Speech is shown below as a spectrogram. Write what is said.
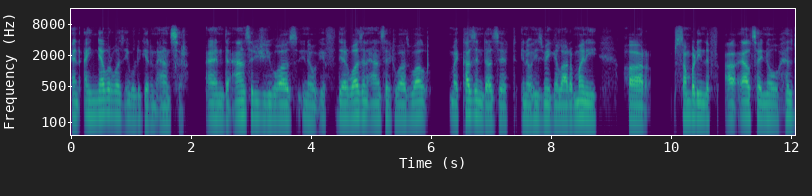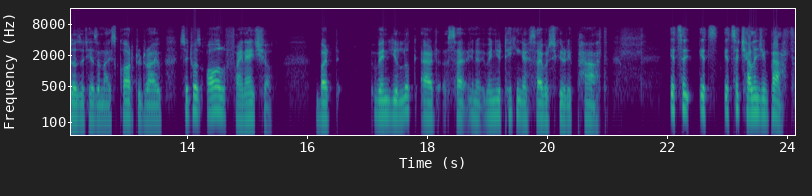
And I never was able to get an answer. And the answer usually was you know if there was an answer it was well my cousin does it. You know he's making a lot of money or somebody in the uh, else i know he does it. He has a nice car to drive. So it was all financial. But when you look at you know when you're taking a cybersecurity path it's a it's it's a challenging path.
